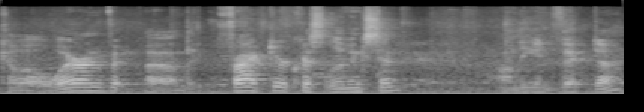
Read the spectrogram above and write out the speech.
Kel'el Ware, uh, the Fractor, Chris Livingston on the Invicta.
